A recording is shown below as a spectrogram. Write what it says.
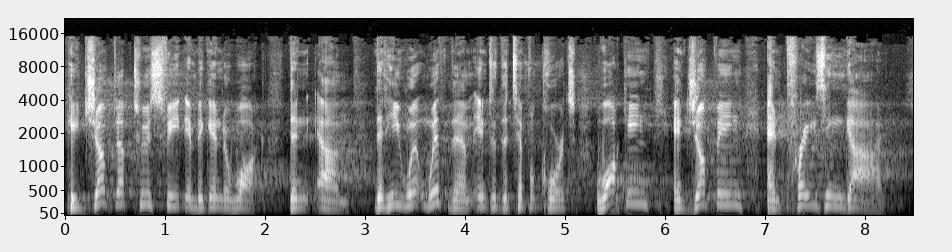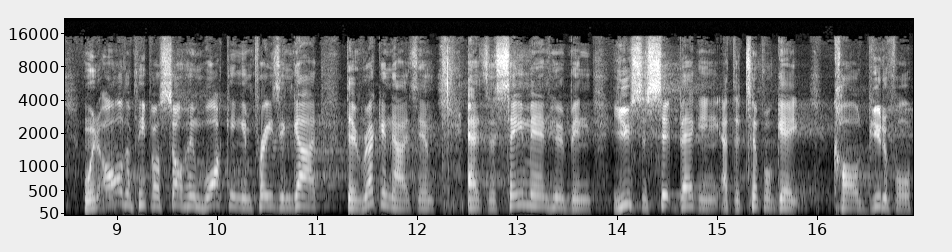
He jumped up to his feet and began to walk. then, um, then he went with them into the temple courts, walking and jumping and praising God. When all the people saw him walking and praising God, they recognized him as the same man who had been used to sit begging at the temple gate called Beautiful,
